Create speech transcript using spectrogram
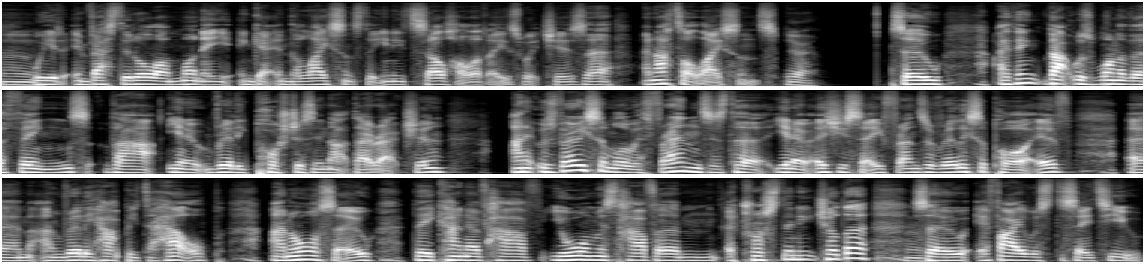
Mm. We had invested all our money in getting the license that you need to sell holidays, which is uh, an ATOL license. Yeah. So I think that was one of the things that, you know, really pushed us in that direction. And it was very similar with friends, is that, you know, as you say, friends are really supportive um, and really happy to help. And also, they kind of have, you almost have um, a trust in each other. Mm. So if I was to say to you,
